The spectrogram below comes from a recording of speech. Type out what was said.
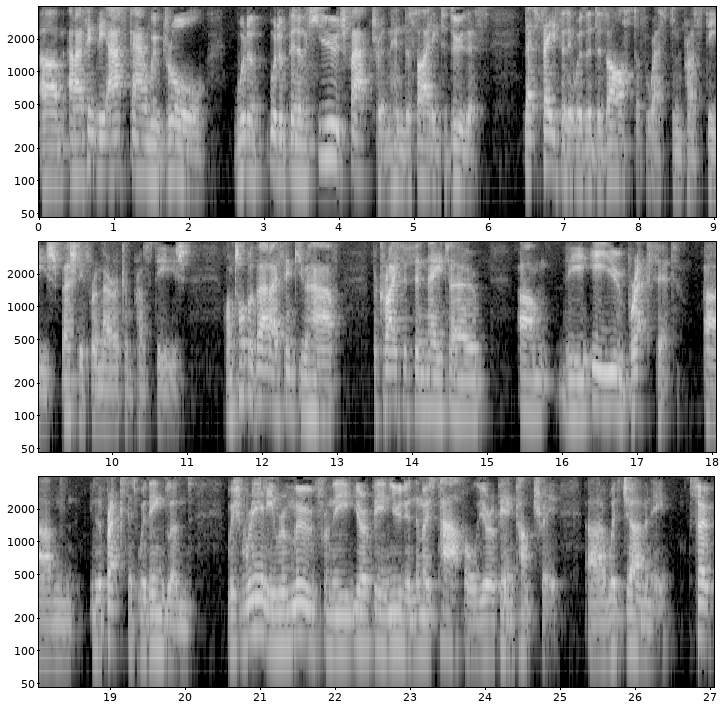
Um, and I think the Afghan withdrawal would have, would have been a huge factor in him deciding to do this let's face it, it was a disaster for Western prestige, especially for American prestige. On top of that, I think you have the crisis in NATO, um, the EU Brexit, um, the Brexit with England, which really removed from the European Union the most powerful European country uh, with Germany. So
